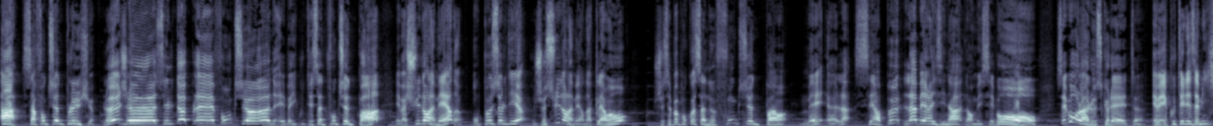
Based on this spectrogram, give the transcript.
Ah, ça fonctionne plus. Le jeu, s'il te plaît, fonctionne. Eh ben écoutez, ça ne fonctionne pas. Eh ben je suis dans la merde. On peut se le dire. Je suis dans la merde, hein, clairement. Je sais pas pourquoi ça ne fonctionne pas, mais euh, là, c'est un peu la bérésina. Non, mais c'est bon, c'est bon là, le squelette. Eh ben, écoutez les amis,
